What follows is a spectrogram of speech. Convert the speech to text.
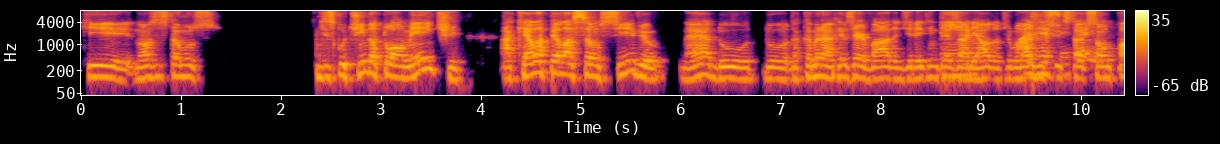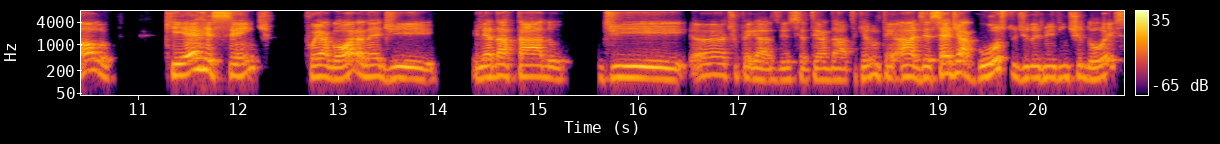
que nós estamos discutindo atualmente aquela apelação civil né, do, do, da Câmara Reservada de Direito Empresarial do Tribunal de Justiça do Estado de São Paulo, que é recente, foi agora, né, de, ele é datado de, ah, deixa eu pegar, às vezes você tem a data aqui, eu não tenho, ah, 17 de agosto de 2022,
